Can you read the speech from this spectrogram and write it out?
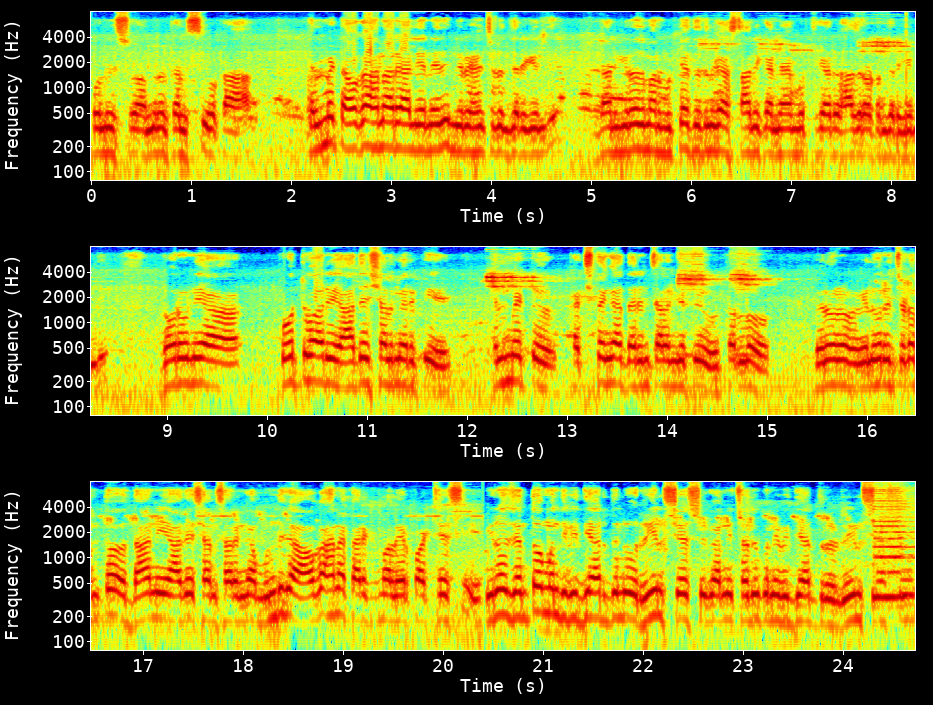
పోలీసు అందరం కలిసి ఒక హెల్మెట్ అవగాహన ర్యాలీ అనేది నిర్వహించడం జరిగింది. దానికి ఈరోజు మన ముఖ్య అతిథులుగా స్థానిక న్యాయమూర్తి గారు హాజరవడం జరిగింది. గౌరవనీయ కోర్టు వారి ఆదేశాల మేరకి హెల్మెట్ ఖచ్చితంగా ధరించాలని చెప్పి ఉత్తర్వులు వెలువరు వెలువరించడంతో దాని ఆదేశానుసారంగా ముందుగా అవగాహన కార్యక్రమాలు ఏర్పాటు చేసి ఈరోజు ఎంతో మంది విద్యార్థులు రీల్స్ చేస్తూ కానీ చదువుకునే విద్యార్థులు రీల్స్ చేస్తూ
